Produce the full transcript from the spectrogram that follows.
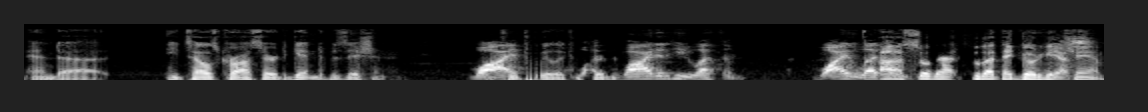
and uh, he tells Crosshair to get into position. Why? Why? Why did he let them? Why let them? Uh, so that so that they'd go to get Yes. Cham.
